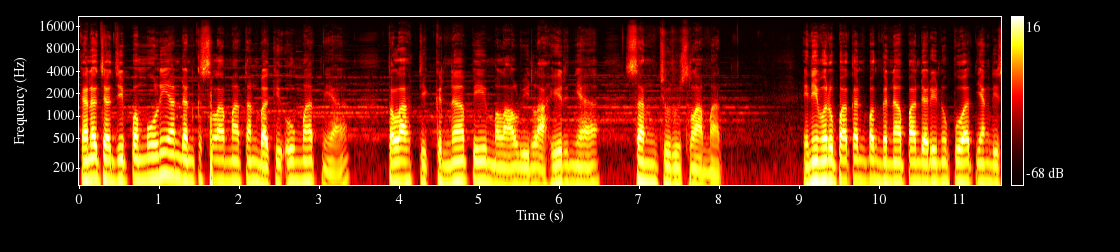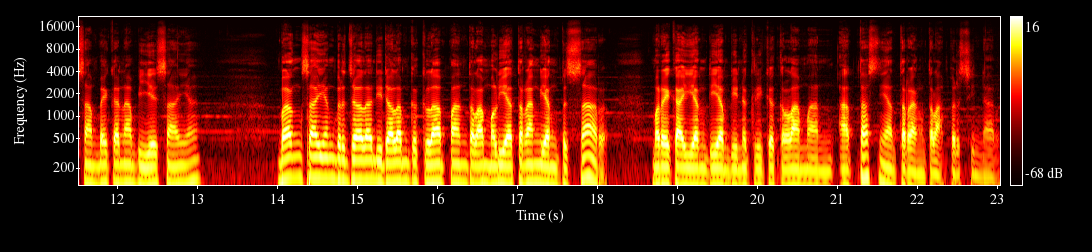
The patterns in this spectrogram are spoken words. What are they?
Karena janji pemulihan dan keselamatan bagi umatnya telah digenapi melalui lahirnya Sang Juru Selamat. Ini merupakan penggenapan dari nubuat yang disampaikan Nabi Yesaya. Bangsa yang berjalan di dalam kegelapan telah melihat terang yang besar, mereka yang diam di negeri kekelaman, atasnya terang telah bersinar.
